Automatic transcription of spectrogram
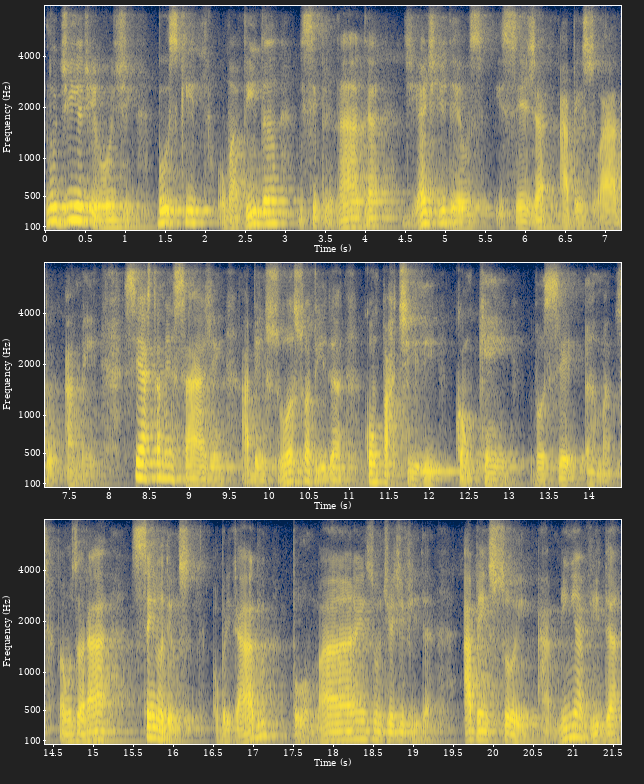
No dia de hoje, Busque uma vida disciplinada diante de Deus e seja abençoado. Amém. Se esta mensagem abençoa a sua vida, compartilhe com quem você ama. Vamos orar. Senhor Deus, obrigado por mais um dia de vida. Abençoe a minha vida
